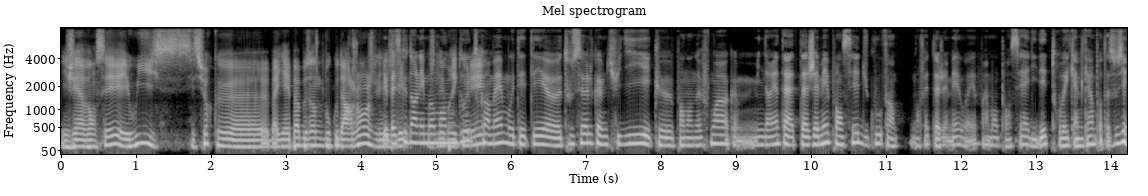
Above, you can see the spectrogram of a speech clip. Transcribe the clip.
et j'ai avancé. Et oui, c'est sûr que euh, bah, il n'y avait pas besoin de beaucoup d'argent. Je Mais parce je que dans les moments de doute, quand même, où tu étais tout seul, comme tu dis, et que pendant neuf mois, comme mine de rien, t'as jamais pensé, du coup, enfin, en fait, t'as jamais ouais, vraiment pensé à l'idée de trouver quelqu'un pour t'associer.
